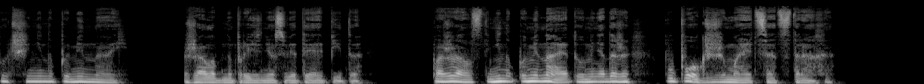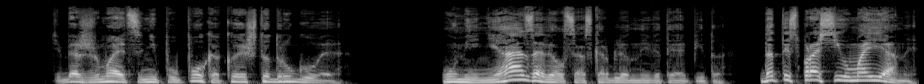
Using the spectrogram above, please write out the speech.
«Лучше не напоминай», — жалобно произнес Ветеопито. «Пожалуйста, не напоминай, а то у меня даже пупок сжимается от страха» тебя сжимается не пупок, а кое-что другое. «У меня?» — завелся оскорбленный Ветеопито. «Да ты спроси у Майяны!»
